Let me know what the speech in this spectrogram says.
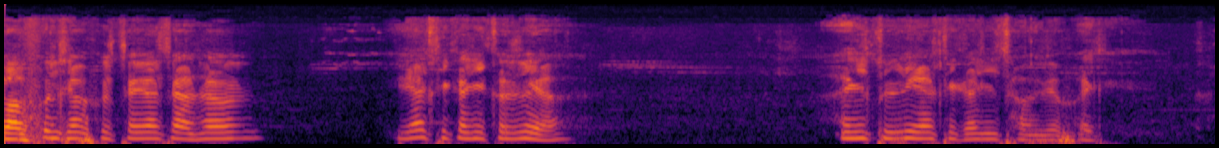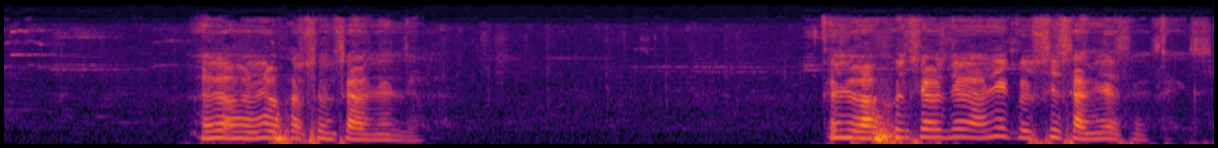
बापूंच्या पुतळ्याचं अनावरण या ठिकाणी करूया आणि तुम्ही या ठिकाणी थांबले पाहिजे. मला मनापासूनचा आनंद. झाला. कारण बापूंच्याबद्दल अनेक गोष्टी सांगण्यासारख्या आहेत.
